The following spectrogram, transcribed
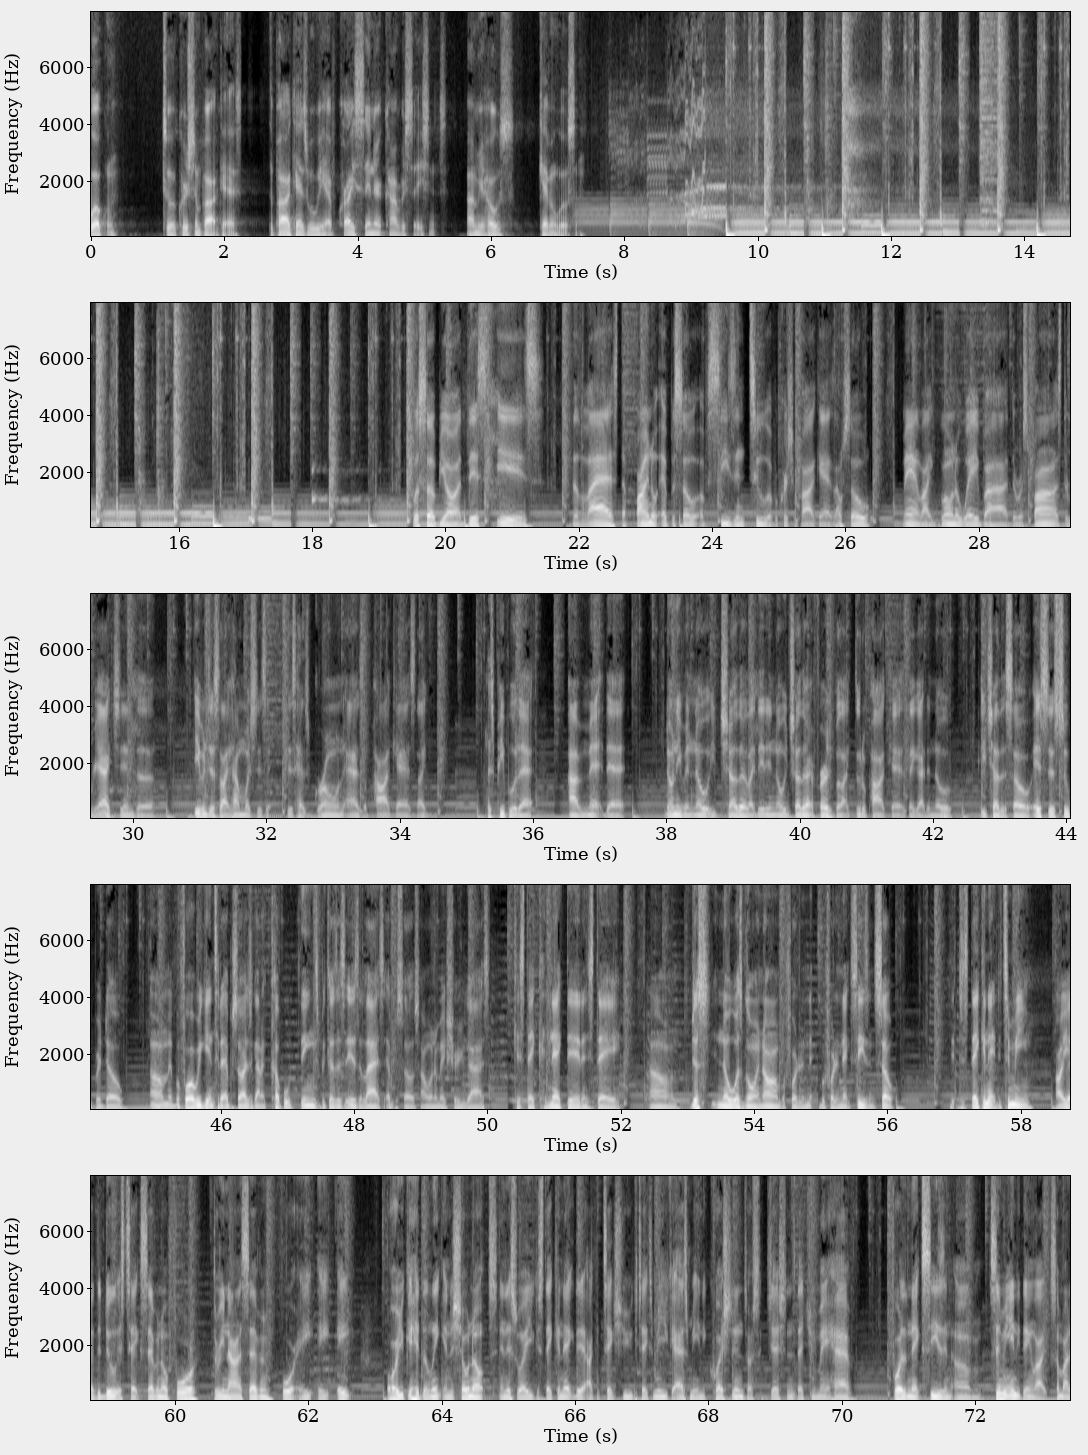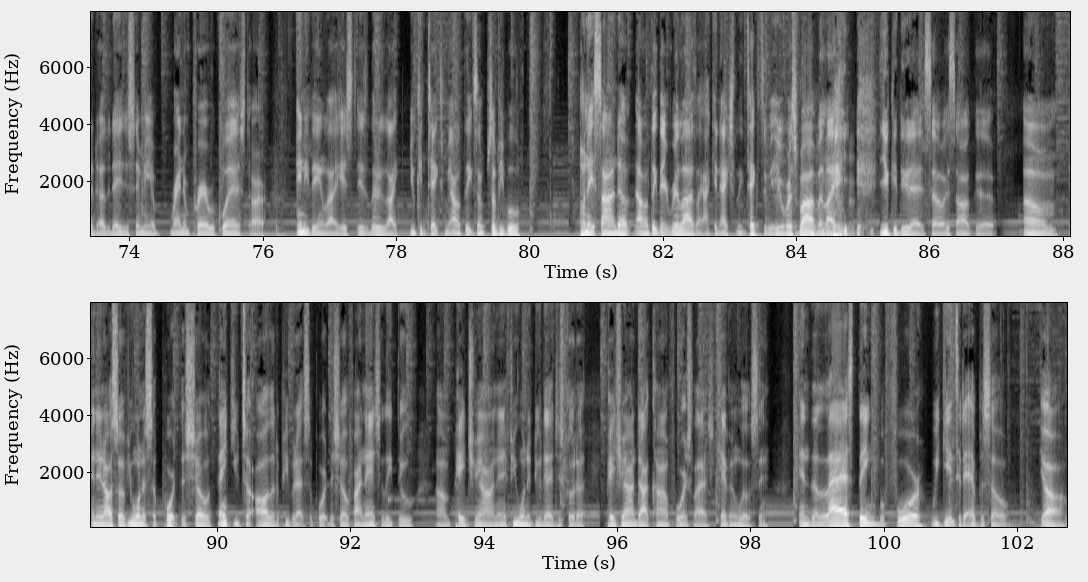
Welcome to a Christian podcast, the podcast where we have Christ centered conversations. I'm your host, Kevin Wilson. What's up, y'all? This is the last, the final episode of season two of a Christian podcast. I'm so, man, like blown away by the response, the reaction, the even just like how much this this has grown as a podcast. Like, there's people that I've met that don't even know each other. Like, they didn't know each other at first, but like through the podcast, they got to know each other. So it's just super dope. Um, and before we get into the episode, I just got a couple things because this is the last episode, so I want to make sure you guys can stay connected and stay um, just know what's going on before the before the next season. So to stay connected to me, all you have to do is text 704-397-4888 or you can hit the link in the show notes and this way you can stay connected. I can text you, you can text me, you can ask me any questions or suggestions that you may have for the next season. Um, send me anything. Like somebody the other day just sent me a random prayer request or anything. Like it's it's literally like you can text me. I don't think some some people when they signed up, I don't think they realized like I can actually text him and he'll respond. But like you can do that, so it's all good. Um, and then also if you want to support the show, thank you to all of the people that support the show financially through um, Patreon. And if you want to do that, just go to patreon.com forward slash Kevin Wilson. And the last thing before we get into the episode, y'all,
